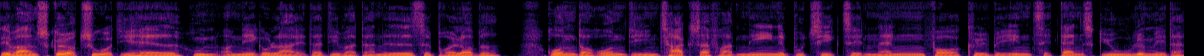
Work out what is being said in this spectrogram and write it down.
Det var en skør tur, de havde, hun og Nikolaj, da de var dernede til brylluppet. Rundt og rundt i en taxa fra den ene butik til den anden for at købe ind til dansk julemiddag,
